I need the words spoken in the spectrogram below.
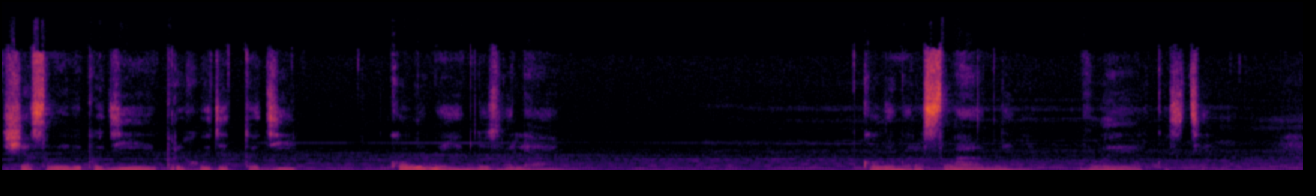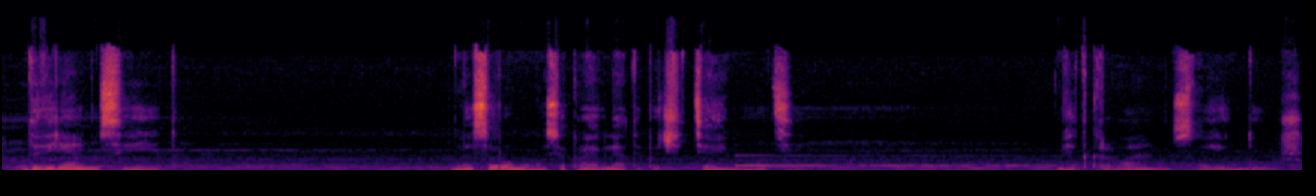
Щасливі події приходять тоді, коли ми їм дозволяємо, коли ми розслаблені в легкості, довіряємо світу, не соромимося проявляти почуття емоцій, відкриваємо свою душу.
